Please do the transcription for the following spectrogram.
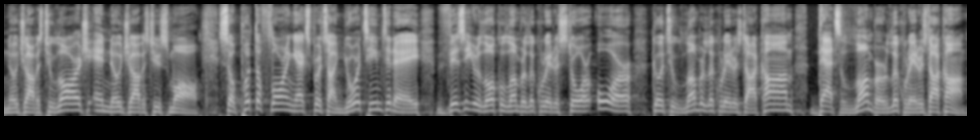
no job is too large and no job is too small. So put the flooring experts on your team today. Visit your local Lumber Liquidator store or go to lumberliquidators.com. That's lumberliquidators.com.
